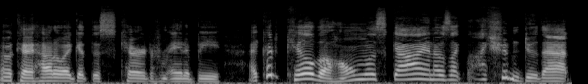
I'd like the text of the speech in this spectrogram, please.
okay, how do I get this character from A to B? I could kill the homeless guy, and I was like, well, I shouldn't do that.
